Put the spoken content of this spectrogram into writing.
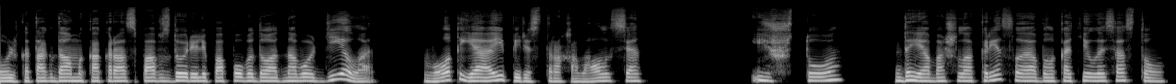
«Только тогда мы как раз повздорили по поводу одного дела. Вот я и перестраховался». «И что?» Да я обошла кресло и облокотилась о стол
